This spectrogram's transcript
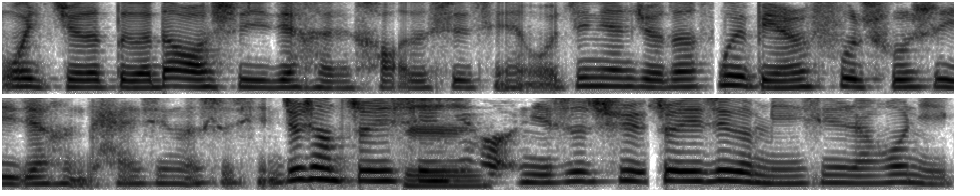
我觉得得到是一件很好的事情。我今年觉得为别人付出是一件很开心的事情。就像追星，你嗯好，你是去追这个明星，然后你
